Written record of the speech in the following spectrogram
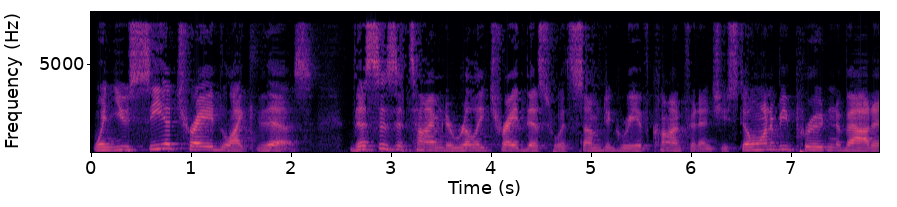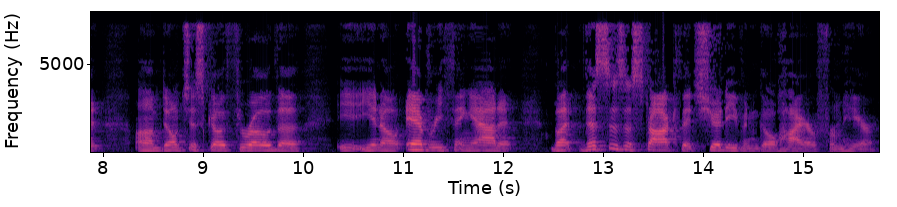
when you see a trade like this, this is a time to really trade this with some degree of confidence. You still want to be prudent about it. Um, don't just go throw the, you know, everything at it. But this is a stock that should even go higher from here.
